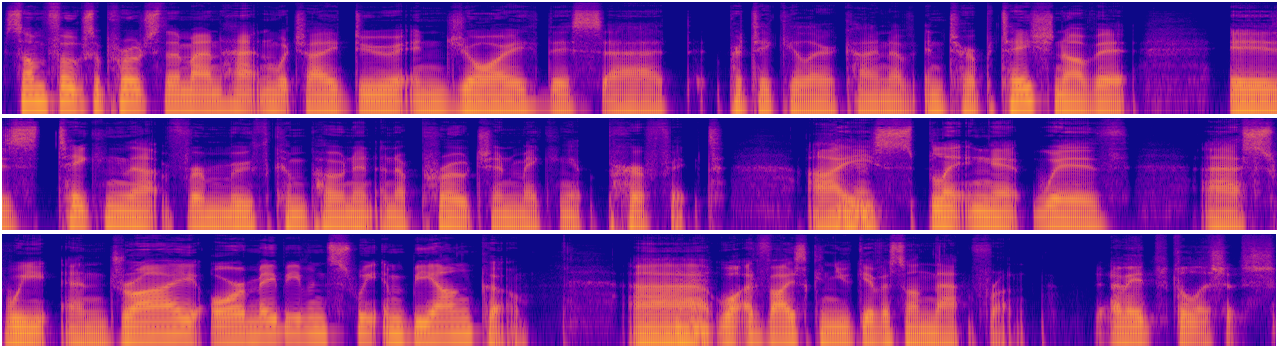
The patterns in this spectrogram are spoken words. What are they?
some folks approach the Manhattan, which I do enjoy. This uh, particular kind of interpretation of it is taking that vermouth component and approach and making it perfect, i.e., mm-hmm. splitting it with uh, sweet and dry, or maybe even sweet and bianco. Uh. What advice can you give us on that front? I mean, it's delicious.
